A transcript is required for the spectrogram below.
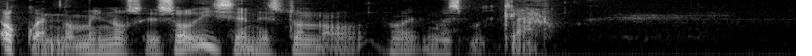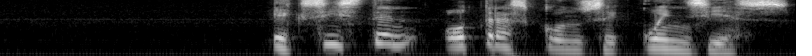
O cuando menos eso dicen, esto no, no es muy claro. Existen otras consecuencias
